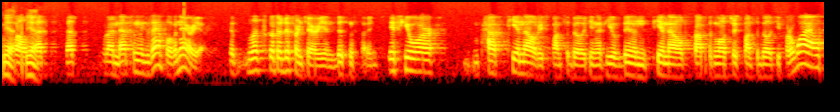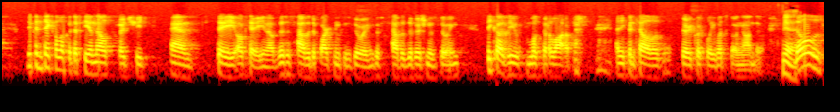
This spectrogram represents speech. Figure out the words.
Yeah. Well, yeah. that's, that's, and that's an example of an area. Let's go to a different area in business settings. If you are have P&L responsibility, and if you've been in P&L profit and loss responsibility for a while, you can take a look at the P&L spreadsheet and say, okay, you know, this is how the department is doing, this is how the division is doing, because you've looked at a lot of it, and you can tell very quickly what's going on there. Yeah. Those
